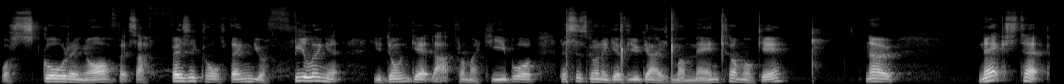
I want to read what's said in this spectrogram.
we're scoring off. It's a physical thing, you're feeling it. You don't get that from a keyboard. This is going to give you guys momentum, okay? Now, next tip.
